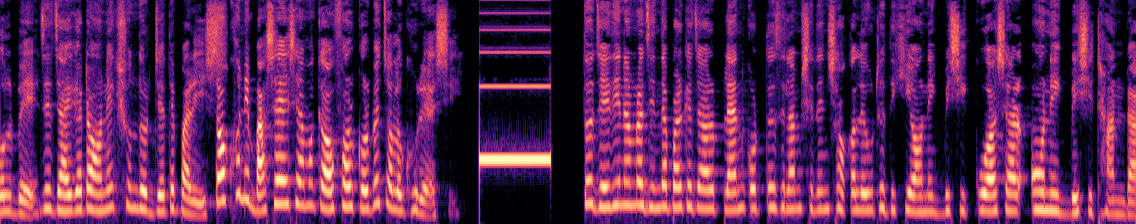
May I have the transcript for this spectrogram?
বলবে যে, জায়গাটা অনেক সুন্দর, যেতে পারিস, তখনই বাসায় এসে আমাকে অফার করবে, চলো ঘুরে আসি। তো যেদিন আমরা জিন্দা পার্কে যাওয়ার প্ল্যান করতেছিলাম, সেদিন সকালে উঠে দেখি অনেক বেশি কুয়াশার, অনেক বেশি ঠান্ডা।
